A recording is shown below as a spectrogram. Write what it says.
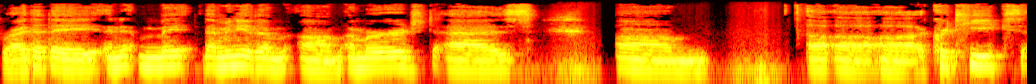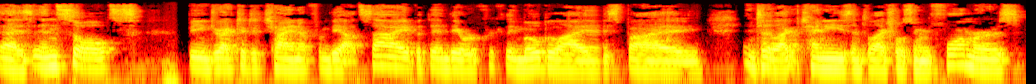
right? That they and may, that many of them um, emerged as um, critiques as insults being directed to China from the outside, but then they were quickly mobilized by intellect, Chinese intellectuals and reformers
